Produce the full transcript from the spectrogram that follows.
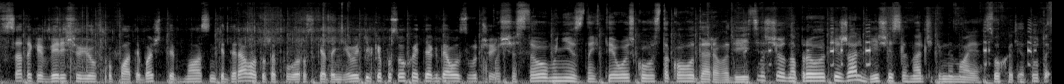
все-таки вирішив його вкопати. Бачите, малесенькі дерева тут розкидані. І ви тільки послухайте, як дерево звучить. Пощастило мені знайти ось когось такого дерева. Дивіться. Ну що, на превеликий жаль, більше сигнальчиків немає. Слухайте, тут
